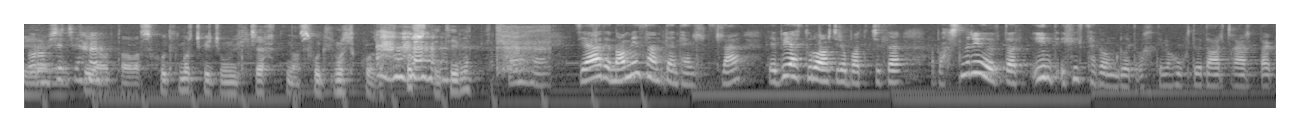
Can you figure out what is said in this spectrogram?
урамшиж. тий одоо бас хөдөлмөрч гэж үнэлж яхад нь бас хөдөлмөрлөхгүй болохгүй шүү дээ тийм ээ. За тэгээ номын самтай танилцлаа. Тэгээ би бас түрүү орж ирээ бодчихлаа. Багш нарын хувьд бол энд их их цагаа өнгөрөөд байх тийм ээ. Хүүхдүүд орж гардаг.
